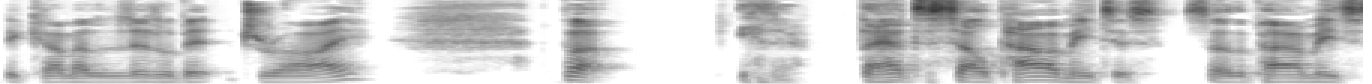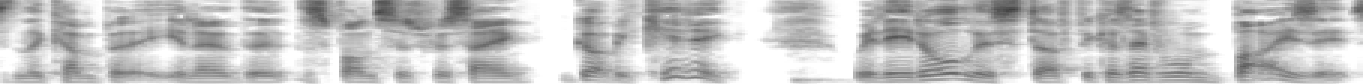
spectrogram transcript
become a little bit dry. But, you know, they had to sell power meters. So the power meters and the company, you know, the, the sponsors were saying, You've got to be kidding. We need all this stuff because everyone buys it.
